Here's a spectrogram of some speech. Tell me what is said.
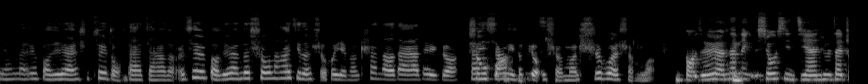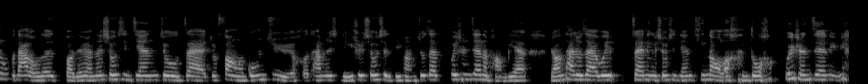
天呐，这保洁员是最懂大家的，而且保洁员在收垃圾的时候也能看到大家这个垃圾箱里都有什么，吃过什么。保洁员的那个休息间，就是在政府大楼的保洁员的休息间，就在就放了工具和他们临时休息的地方，就在卫生间的旁边。然后他就在卫在那个休息间听到了很多卫生间里面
